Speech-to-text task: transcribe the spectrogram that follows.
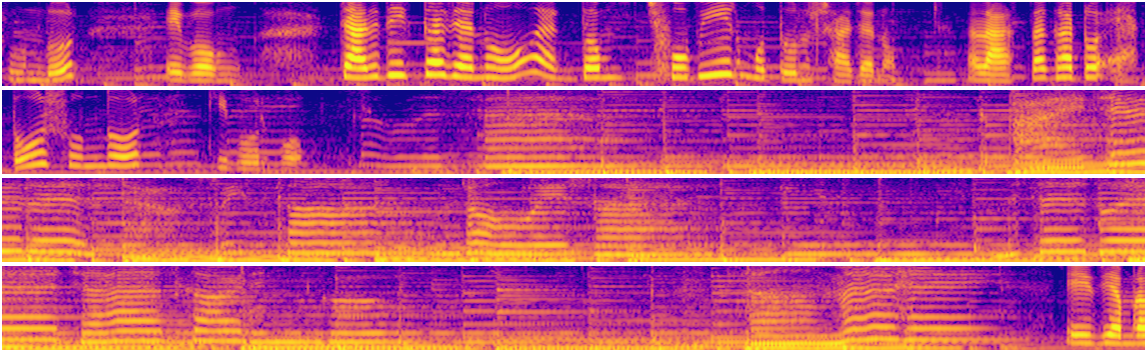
সুন্দর এবং চারিদিকটা যেন একদম ছবির মতন সাজানো। রাস্তাঘাটও এত সুন্দর, কি বলব? এই যে আমরা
